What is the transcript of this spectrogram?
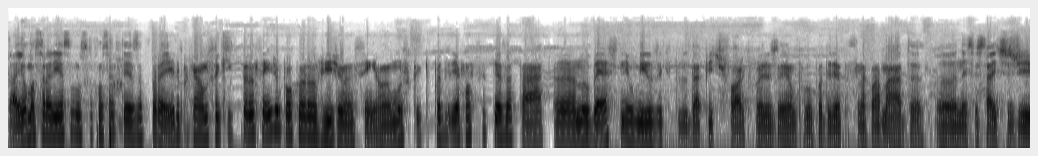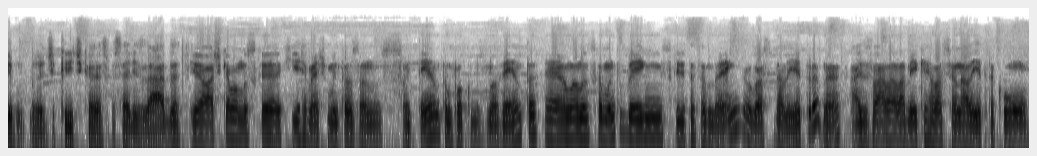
Aí eu mostraria essa música com certeza para ele, porque é uma música que transcende um pouco o Eurovision, assim. É uma música que poderia com certeza estar tá, uh, no best Best New Music da Pitchfork, por exemplo, poderia estar sendo aclamada uh, nesses sites de, de crítica especializada. E eu acho que é uma música que remete muito aos anos 80, um pouco nos 90. É uma música muito bem escrita também. Eu gosto da letra, né? A Svala, ela meio que relaciona a letra com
